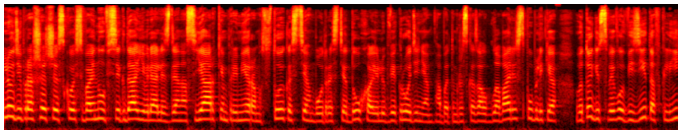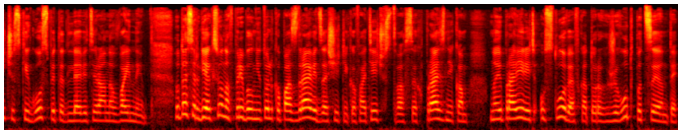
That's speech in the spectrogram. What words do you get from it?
Люди, прошедшие сквозь войну, всегда являлись для нас ярким примером стойкости, бодрости духа и любви к родине. Об этом рассказал глава республики в итоге своего визита в клинический госпиталь для ветеранов войны. Туда Сергей Аксенов прибыл не только поздравить защитников Отечества с их праздником, но и проверить условия, в которых живут пациенты,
